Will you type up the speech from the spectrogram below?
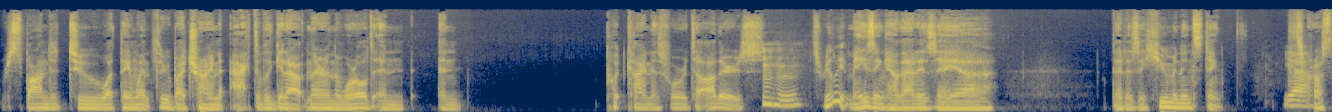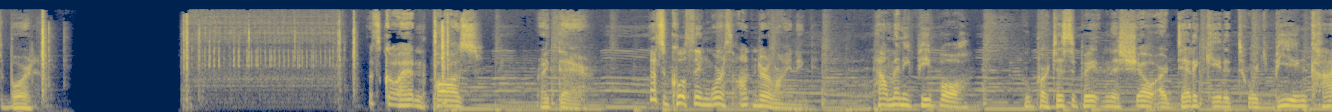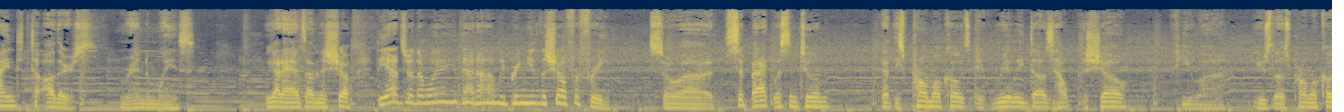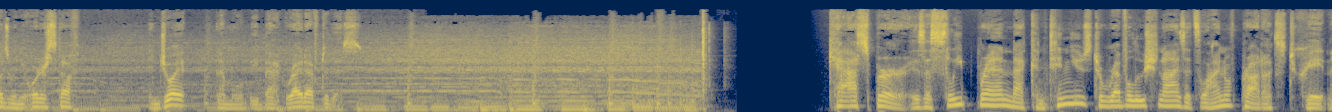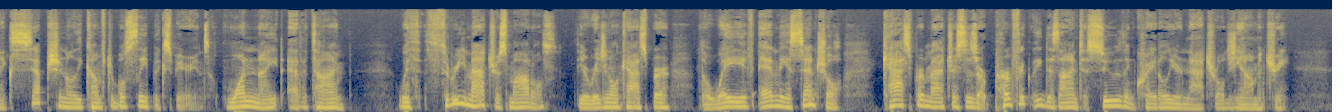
responded to what they went through by trying to actively get out there in the world and and put kindness forward to others. Mm-hmm. It's really amazing how that is a uh, that is a human instinct Yeah. across the board. Let's go ahead and pause right there. That's a cool thing worth underlining. How many people who participate in this show are dedicated towards being kind to others in random ways. We got ads on this show. The ads are the way that uh, we bring you the show for free. So uh, sit back, listen to them. Got these promo codes. It really does help the show if you uh, use those promo codes when you order stuff. Enjoy it, and we'll be back right after this. Casper is a sleep brand that continues to revolutionize its line of products to create an exceptionally comfortable sleep experience, one night at a time. With three mattress models the original Casper, the Wave, and the Essential Casper mattresses are perfectly designed to soothe and cradle your natural geometry.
